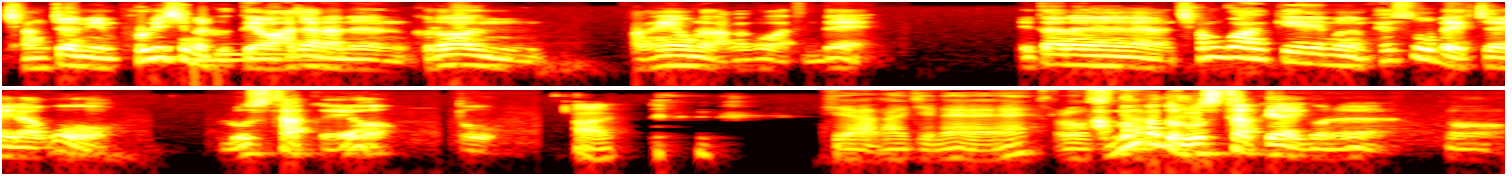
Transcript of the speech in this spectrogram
장점인 polishing을 극대화하자라는 그런 방향으로 나간 것 같은데 일단은 참고한 게임은 Path of Exile이라고 로스트아크예요. 또 어. 희한하긴 해. 로스타. 암만 봐도 로스트아크야 이거는. 어.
